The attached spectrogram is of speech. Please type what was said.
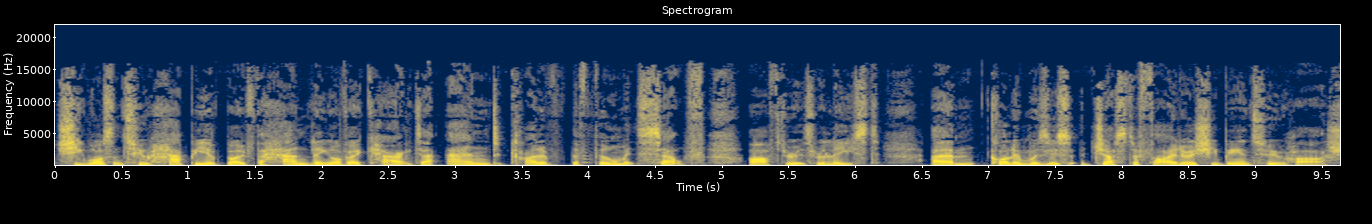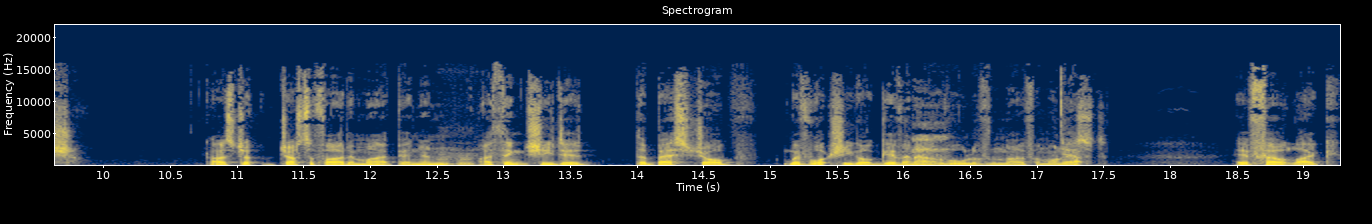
She wasn't too happy of both the handling of her character and kind of the film itself after it's released. Um, Colin, was this justified or is she being too harsh? Oh, it's ju- justified in my opinion. Mm-hmm. I think she did the best job with what she got given out of all of them, if I'm honest. It felt like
